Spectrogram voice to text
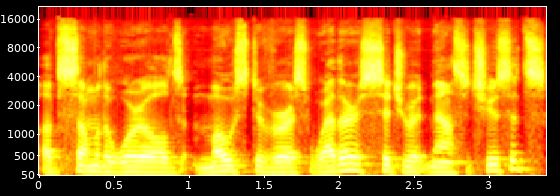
of some of the world's most diverse weather, Scituate, Massachusetts.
